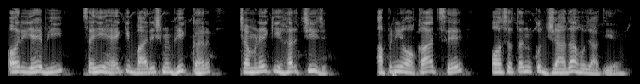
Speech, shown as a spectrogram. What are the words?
और यह भी सही है कि बारिश में भीग कर चमड़े की हर चीज़ अपनी औकात से औसतन कुछ ज़्यादा हो जाती है।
